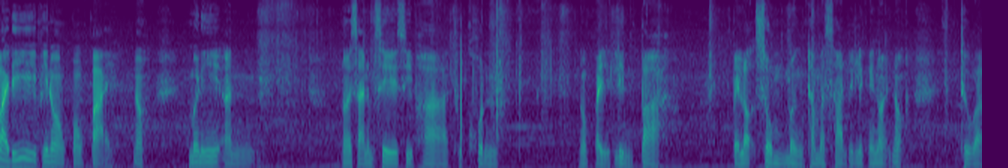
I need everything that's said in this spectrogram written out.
บายดีพี่น้องปองป่ายเนาะเมื้อนี้อันน้อยสายน้ำเซสีพาทุกคนเนาะไปลิ่นป่า ไปเลาะชมเมืองธรรมชาติเล็กๆน้อยๆเนาะถือว่า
